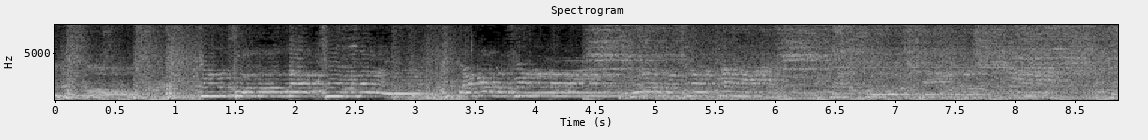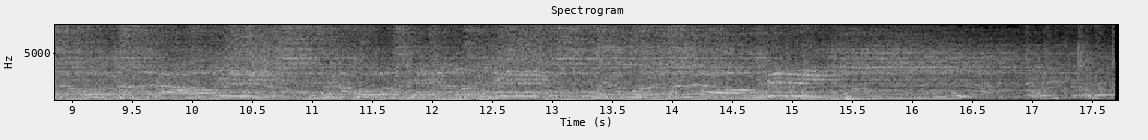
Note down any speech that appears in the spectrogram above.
Animal is.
